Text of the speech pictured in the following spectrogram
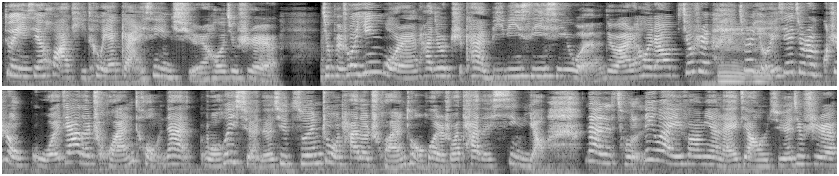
对一些话题特别感兴趣，然后就是。就比如说英国人，他就只看 BBC 新闻，对吧？然后，然后就是就是有一些就是这种国家的传统，那我会选择去尊重他的传统，或者说他的信仰。那从另外一方面来讲，我觉得就是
